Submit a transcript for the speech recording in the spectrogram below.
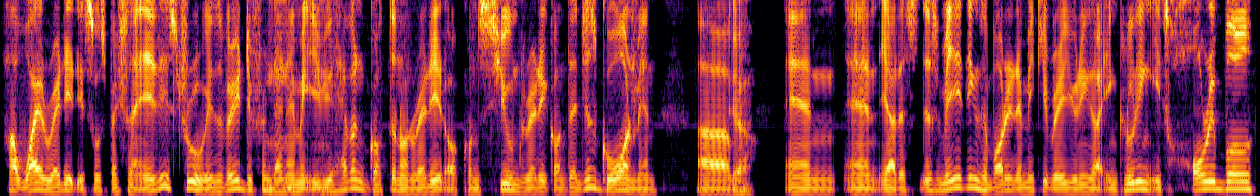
how why Reddit is so special. And it is true. It's a very different Mm, dynamic. If you haven't gotten on Reddit or consumed Reddit content, just go on, man. Um, Yeah. And and yeah, there's there's many things about it that make it very unique, uh, including its horrible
